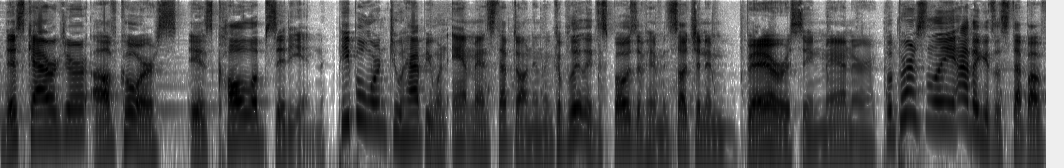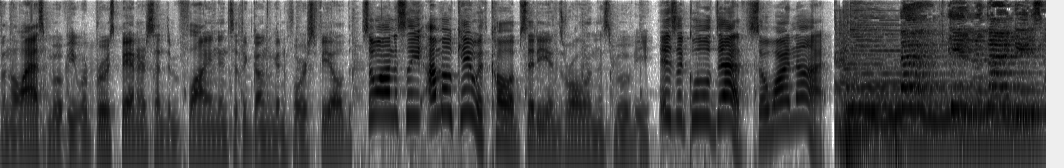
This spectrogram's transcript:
This character, of course, is Cull Obsidian. People weren't too happy when Ant-Man stepped on him and completely disposed of him in such an embarrassing manner. But personally, I think it's a step up from the last movie where Bruce Banner sent him flying into the Gungan force field. So honestly, I'm okay with Cull Obsidian's role in this movie. It's a cool death, so why not? 90s,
